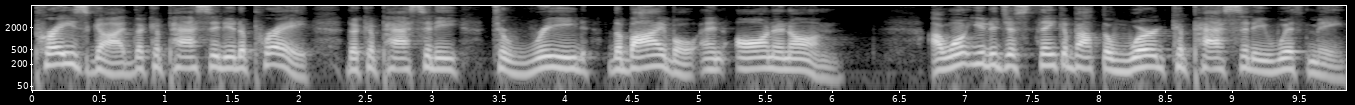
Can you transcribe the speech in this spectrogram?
praise God, the capacity to pray, the capacity to read the Bible, and on and on. I want you to just think about the word capacity with me.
